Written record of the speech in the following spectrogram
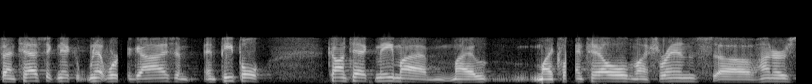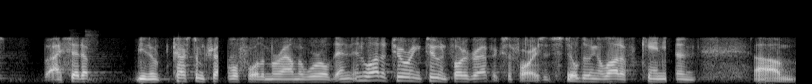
fantastic network of guys and and people contact me my my my clientele my friends uh, hunters. I set up you know custom travel for them around the world and, and a lot of touring too and photographic safaris. It's still doing a lot of Kenyan um,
